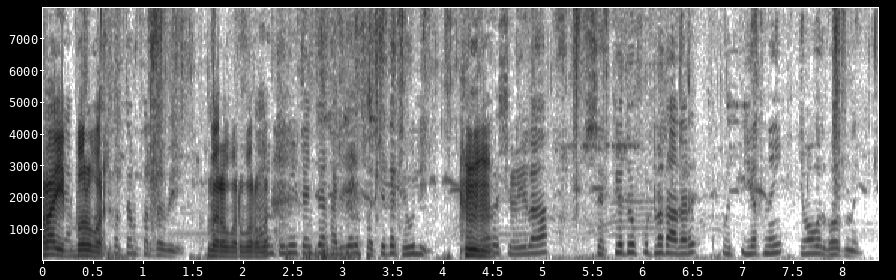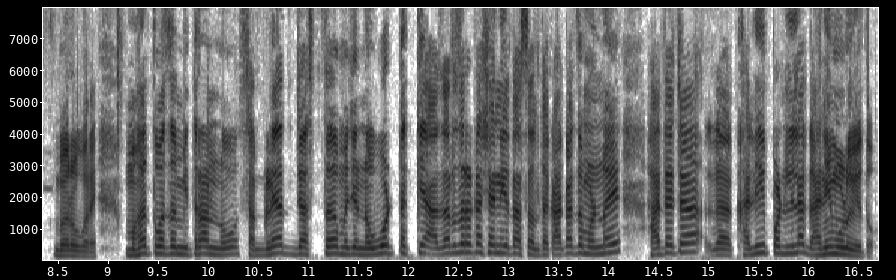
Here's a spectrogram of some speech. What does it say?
Right, बरोबर. प्रथम कर्तव्य आहे. बरोबर बरोबर कारण तुम्ही त्यांच्या खाली जर स्वच्छता ठेवली हम्म. तर शेळीला शक्यतो कुठलाच आजार येत नाही किंवा उद्भवत नाही बरोबर आहे. महत्वाचं मित्रांनो सगळ्यात जास्त म्हणजे नव्वद टक्के आजार जर कशाने येत असेल तर काकाचं म्हणणं आहे हा त्याच्याखाली पडलेल्या घाणीमुळे येतो.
